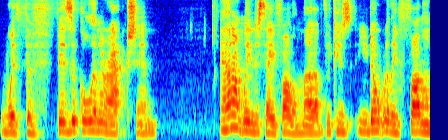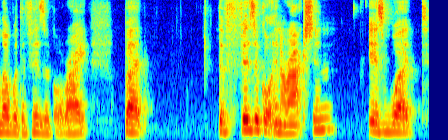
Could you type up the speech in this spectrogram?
with the physical interaction and I don't mean to say fall in love because you don't really fall in love with the physical, right? But the physical interaction is what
